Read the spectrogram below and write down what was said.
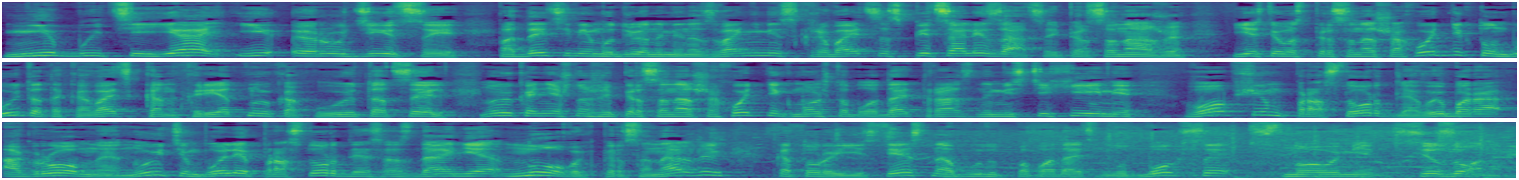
небытия и эрудиции. Под этими мудреными названиями скрывается специализация персонажа. Если у вас персонаж охотник, то он будет атаковать конкретную какую-то цель. Ну и, конечно же, персонаж охотник может обладать разными стихиями. В общем, простор для выбора огромный. Ну и тем более простор для создания новых персонажей, которые, естественно, будут попадать в лутбоксы с новыми сезонами.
